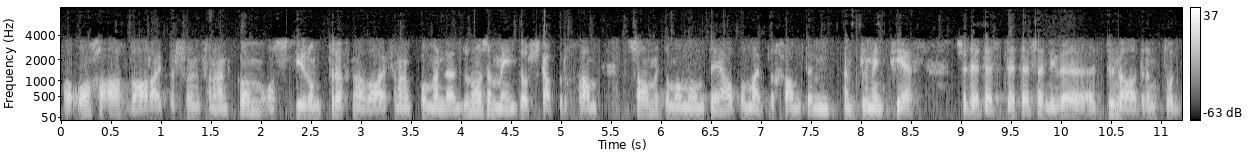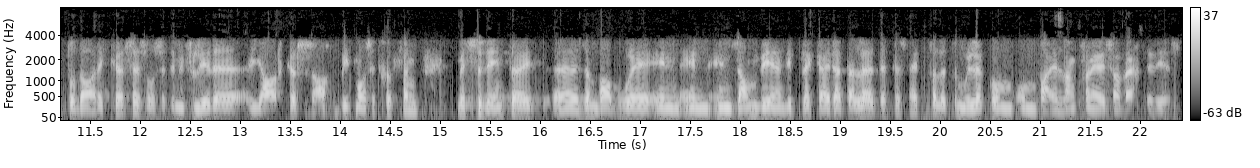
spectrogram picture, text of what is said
ongeag waar daai persoon vandaan kom, ons stuur hom terug na waar hy vandaan kom en dan doen ons 'n mentorskapprogram saam met hom om hom te help om my program te implementeer. So dit is dit is 'n nuwe toenadering tot tot daardie kursus. Ons het in die verlede jaar kursusse aangebied, maar ons het gevind met studente uit uh, Zimbabwe en en en Zambië en die plekke uit dat hulle dit is net vir hulle te moeilik om om baie lank van huis af weg te wees.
